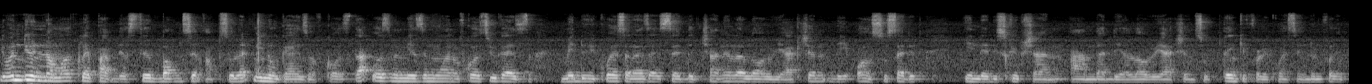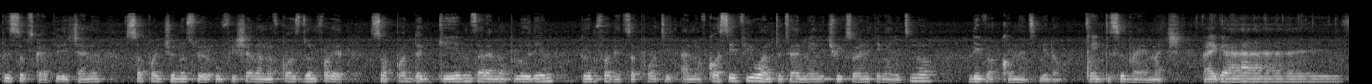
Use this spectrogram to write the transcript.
Even doing normal clear path they're still bouncing up. So let me know guys of course. That was an amazing one. Of course you guys made the request and as I said the channel allow reaction. They also said it in the description um, that they allow reaction. So thank you for requesting. Don't forget please subscribe to the channel. Support Junosware official and of course don't forget support the games that I'm uploading. Don't forget support it. And of course if you want to tell me any tricks or anything I need to know leave a comment below. Thank you so very much. Bye guys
